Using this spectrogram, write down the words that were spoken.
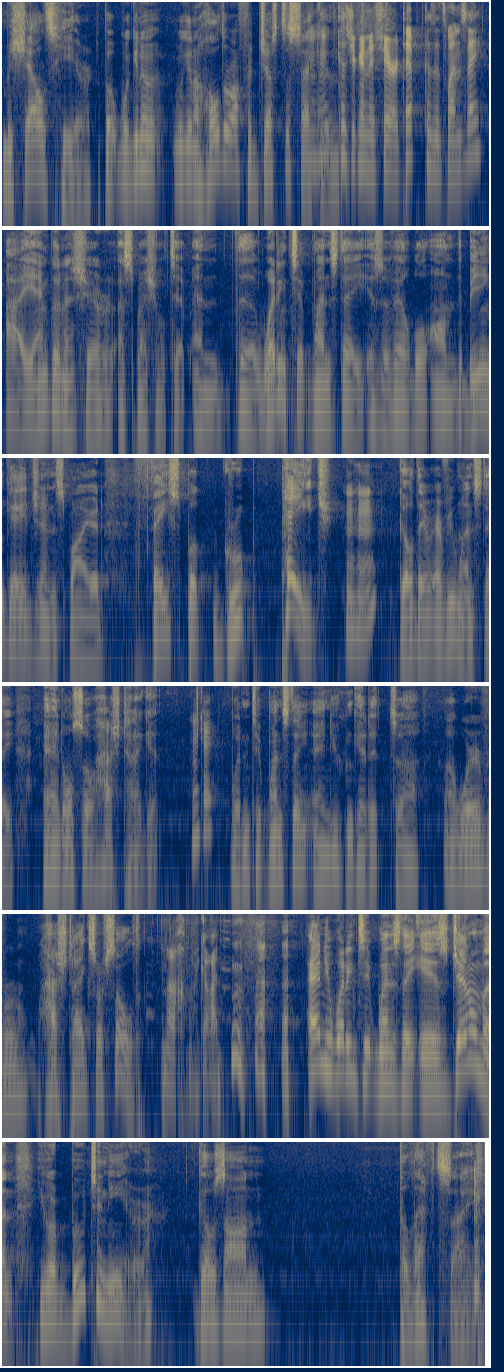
Michelle's here, but we're gonna we're gonna hold her off for just a 2nd Because you're going to share a tip because it's Wednesday. I am going to share a special tip, and the wedding tip Wednesday is available on the Be Engaged and Inspired Facebook group page. Mm-hmm. Go there every Wednesday, and also hashtag it Okay. Wedding Tip Wednesday, and you can get it uh, uh, wherever hashtags are sold. Oh my God. And your Wedding Tip Wednesday is, gentlemen, your boutonniere goes on the left side.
